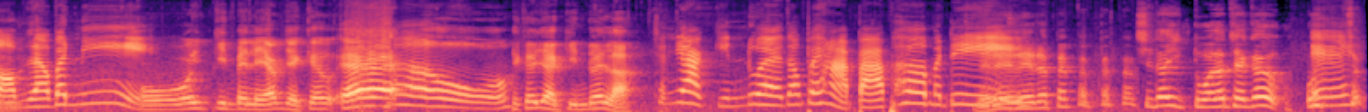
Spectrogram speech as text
อมๆแล้วบันนี่โอ้ยกินไปแล้วอย่าเกลเอ๊ะเอ้าที่เขาอยากกินด้วยเหรอฉันอยากกินด้วยต้องไปหาปลาเพิ่มมาดิเดี๋ยวเดี๋ยวแป๊บแป๊บแป๊บแป๊บฉันได้อีกตัวแล้วเชเกิลอุ๊ยเอ๊ะฉัน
